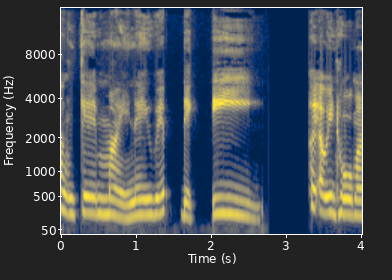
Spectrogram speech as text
างเกมใหม่ในเว็บเด็กดีเฮ้ยเอาอินโทรมา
